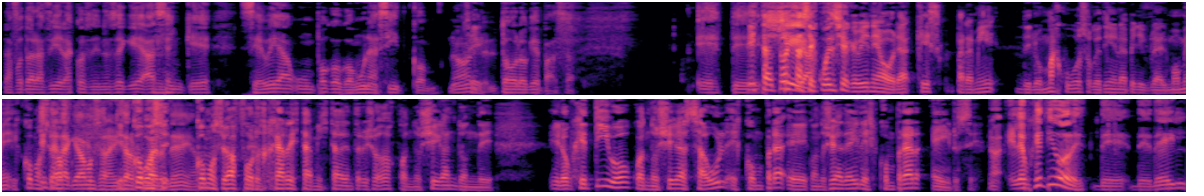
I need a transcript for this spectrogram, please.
la fotografía y las cosas y no sé qué, hacen que se vea un poco como una sitcom, ¿no? Sí. Todo lo que pasa. Este, esta, toda llega- esta secuencia que viene ahora, que es para mí de lo más jugoso que tiene la película, el momento, es cómo esta se es va la que vamos a analizar cómo, fuerte. se, cómo se va a forjar esta amistad entre ellos dos cuando llegan donde el objetivo cuando llega Saúl es comprar, eh, cuando llega Dale es comprar e irse. No, el objetivo de, de- de Dale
